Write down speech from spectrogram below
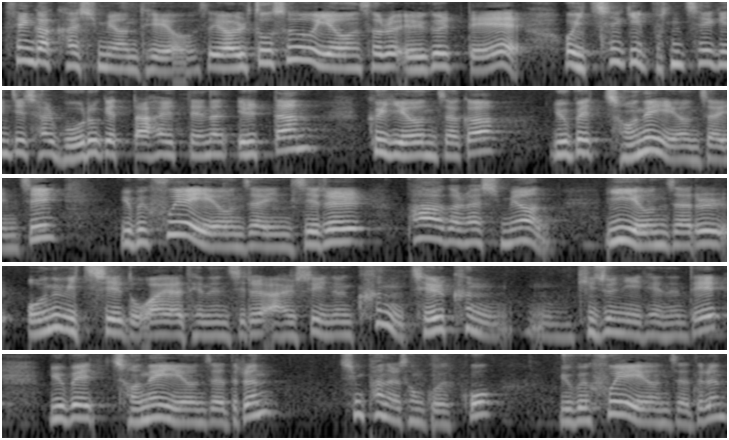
생각하시면 돼요. 그래서 열두 수요 예언서를 읽을 때, 어, 이 책이 무슨 책인지 잘 모르겠다 할 때는 일단 그 예언자가 유배 전의 예언자인지 유배 후의 예언자인지를 파악을 하시면 이 예언자를 어느 위치에 놓아야 되는지를 알 수 있는 큰, 제일 큰 음, 기준이 되는데 유배 전의 예언자들은 심판을 선고했고 유배 후의 예언자들은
